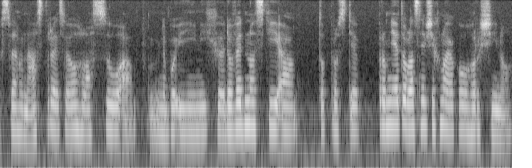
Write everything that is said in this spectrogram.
svého nástroje, svého hlasu a nebo i jiných dovedností a to prostě pro mě je to vlastně všechno jako horší, no.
